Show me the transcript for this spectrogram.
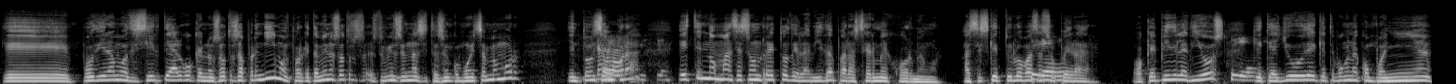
que pudiéramos decirte algo que nosotros aprendimos, porque también nosotros estuvimos en una situación como esa, mi amor. Entonces Ajá, ahora, sí, sí. este nomás es un reto de la vida para ser mejor, mi amor. Así es que tú lo vas Sí. a superar. ¿Ok? Pídele a Dios que te ayude, que te ponga una compañía,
